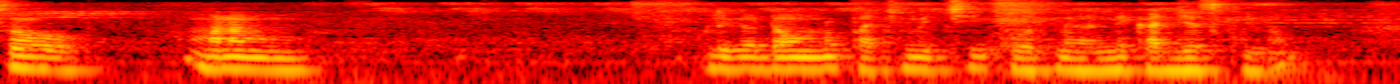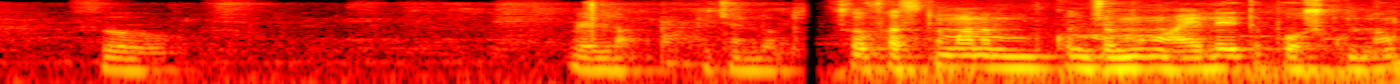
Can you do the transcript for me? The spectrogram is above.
సో మనం ఉల్లిగడ్డ డౌన్లో పచ్చిమిర్చి కొత్తిమీర అన్నీ కట్ చేసుకుందాం. సో వెళ్దాం కిచెన్లోకి. సో ఫస్ట్ మనం కొంచెం ఆయిల్ అయితే పోసుకుందాం.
